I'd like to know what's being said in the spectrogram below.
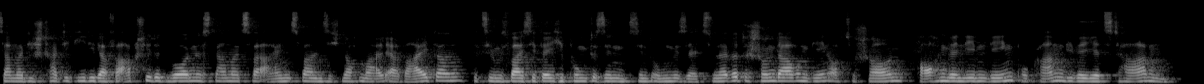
sagen wir, die Strategie, die da verabschiedet worden ist, damals 2021 nochmal erweitern, beziehungsweise welche Punkte sind, sind umgesetzt. Und da wird es schon darum gehen, auch zu schauen, brauchen wir neben den Programmen, die wir jetzt haben,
